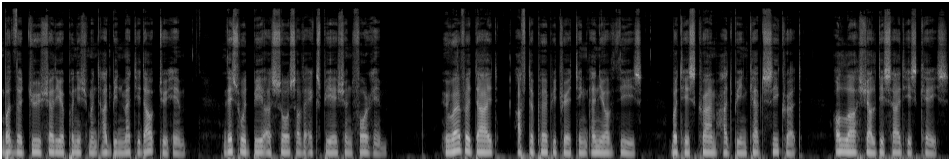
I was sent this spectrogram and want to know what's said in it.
but the due Sharia punishment had been meted out to him, this would be a source of expiation for him. Whoever died after perpetrating any of these, but his crime had been kept secret, Allah shall decide his case.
